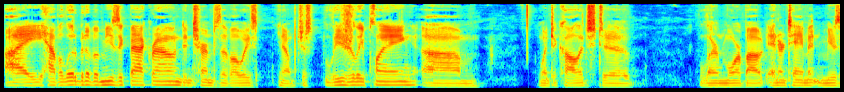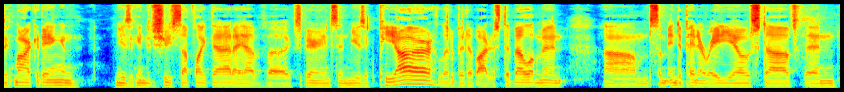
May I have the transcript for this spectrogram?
I have a little bit of a music background in terms of always, you know, just leisurely playing. Um, went to college to learn more about entertainment and music marketing and music industry stuff like that. I have uh, experience in music PR, a little bit of artist development, um, some independent radio stuff, and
